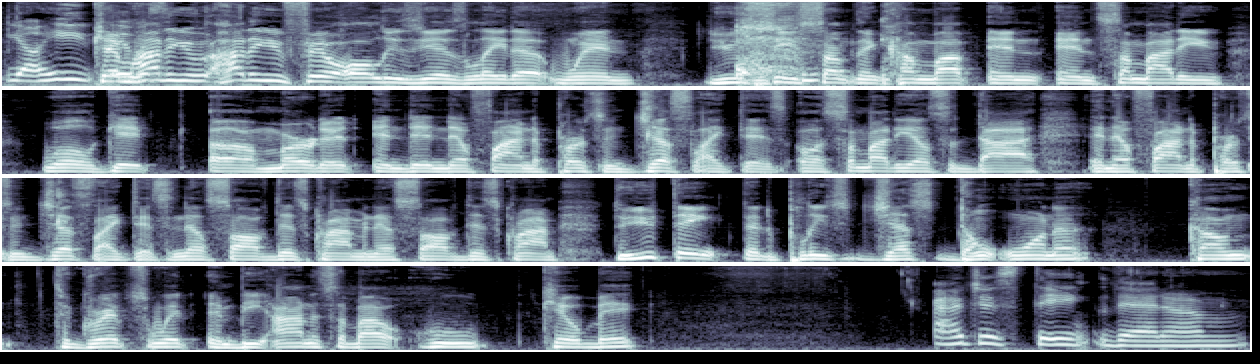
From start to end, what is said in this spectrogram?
yo, he. Kim, was- how do you how do you feel all these years later when you see something come up and and somebody will get uh, murdered and then they'll find a person just like this, or somebody else will die and they'll find a person just like this, and they'll solve this crime and they'll solve this crime. Do you think that the police just don't want to come to grips with and be honest about who killed Big? I just think that um,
